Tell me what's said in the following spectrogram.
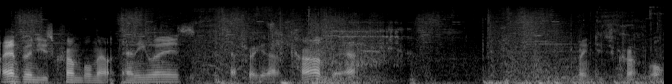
I am going to use crumble now anyways, after I get out of combat. I'm going to use crumble.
